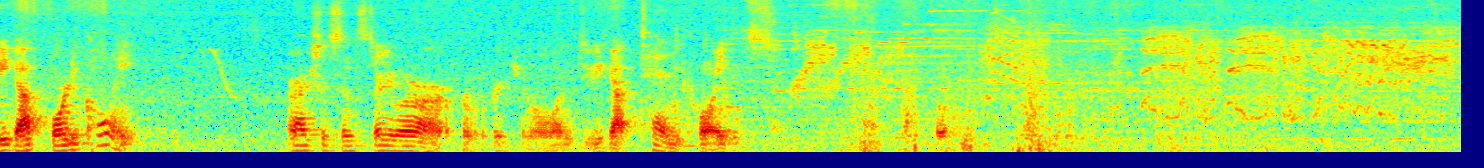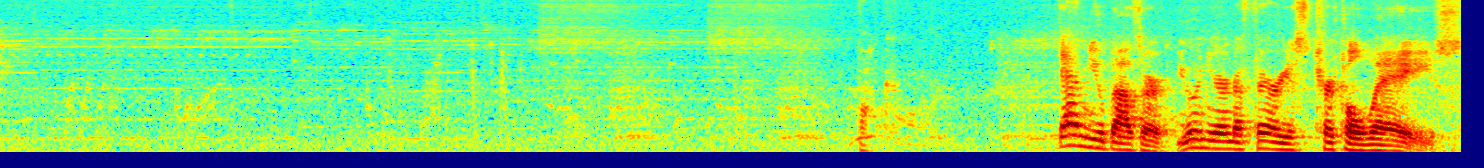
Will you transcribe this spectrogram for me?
We got 40 coins. Or actually, since they were our original ones, we got 10 coins. Fuck. Damn you, Bowser! You and your nefarious turtle ways!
